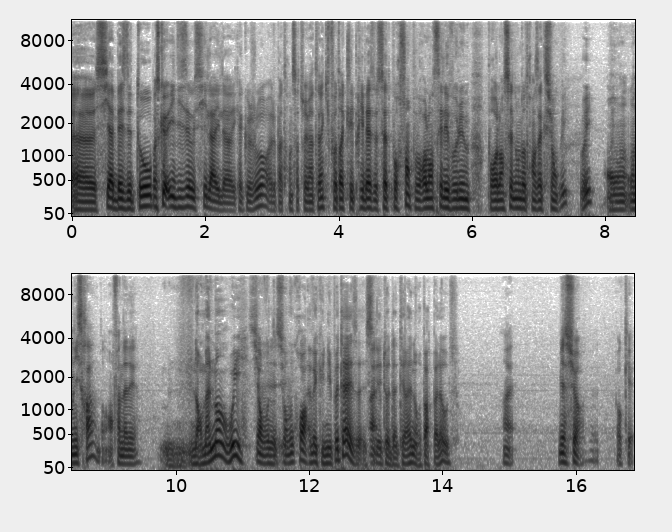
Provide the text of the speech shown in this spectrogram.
Euh, S'il y a baisse des taux, parce qu'il disait aussi, là, il y a quelques jours, le patron de Century 21, qu'il faudrait que les prix baissent de 7% pour relancer les volumes, pour relancer le nombre de transactions. Oui, oui. On, on y sera en fin d'année, Normalement, oui. si on vous, si on vous croit. Avec une hypothèse, si Ouais. les taux d'intérêt ne repartent pas à la hausse. Bien sûr. OK.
